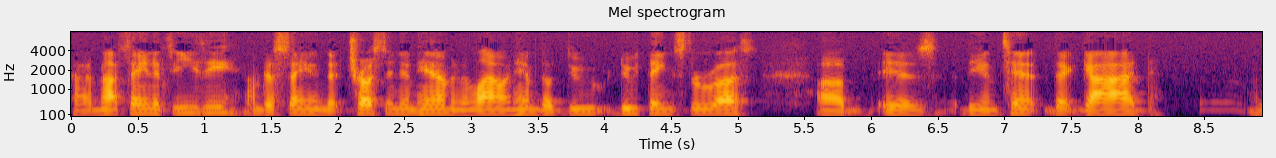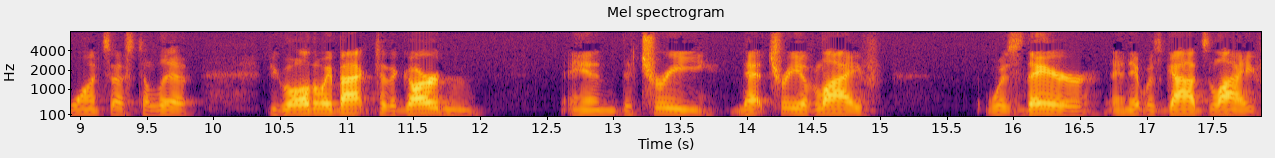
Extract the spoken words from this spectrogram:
I'm not saying it's easy. I'm just saying that trusting in Him and allowing Him to do do things through us um, is the intent that God wants us to live. If you go all the way back to the garden, and the tree, that tree of life, was there and it was God's life.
